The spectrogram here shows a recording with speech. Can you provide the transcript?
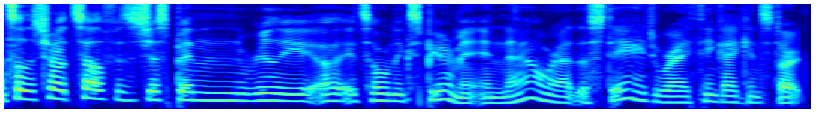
and so the show itself has just been really uh, its own experiment and now we're at the stage where i think i can start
